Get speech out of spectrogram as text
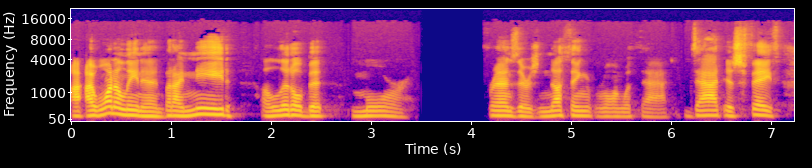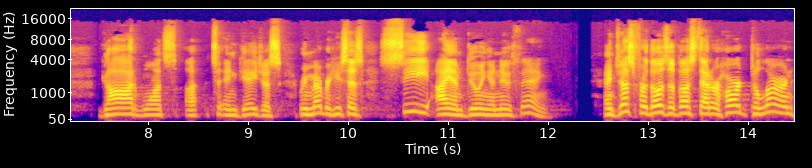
I, I want to lean in, but I need a little bit more. Friends, there's nothing wrong with that. That is faith. God wants uh, to engage us. Remember, He says, See, I am doing a new thing. And just for those of us that are hard to learn,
